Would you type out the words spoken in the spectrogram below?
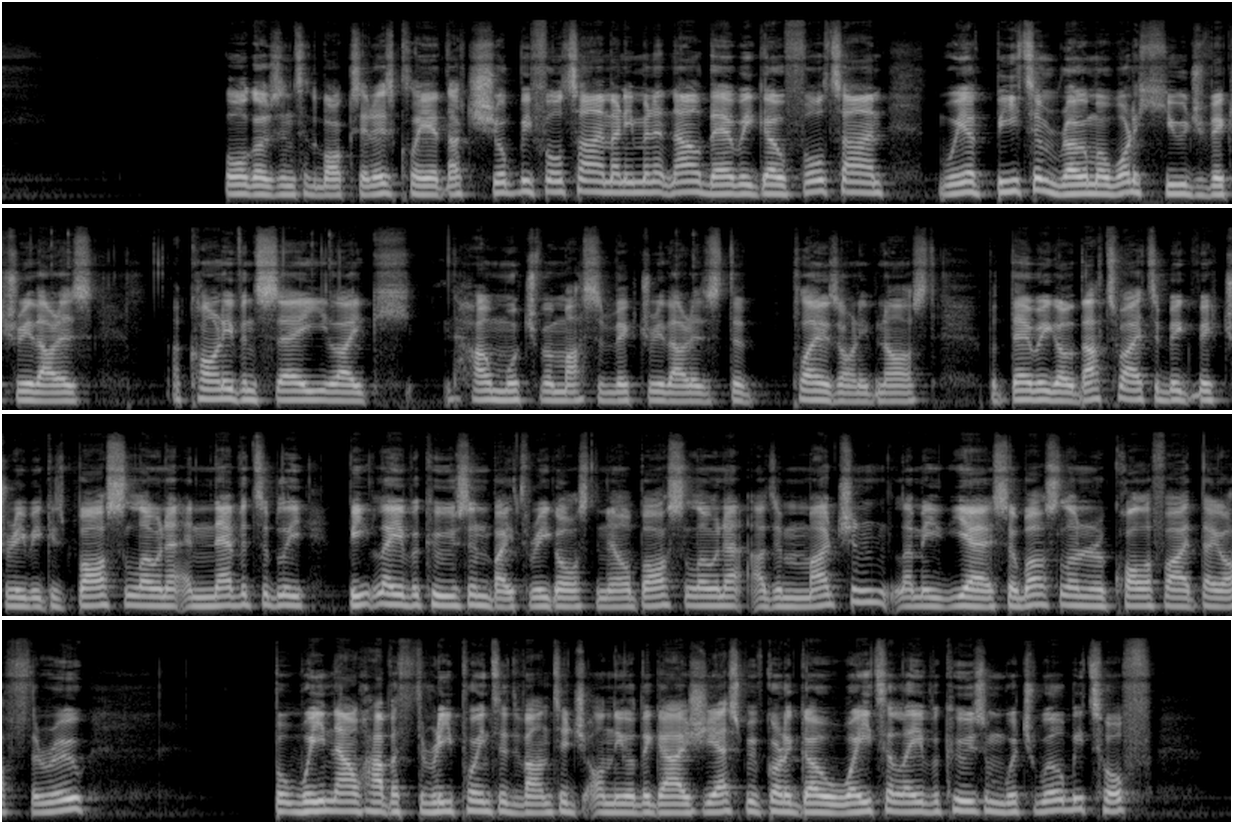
Ball goes into the box. It is cleared. That should be full time any minute now. There we go. Full time. We have beaten Roma. What a huge victory that is. I can't even say like how much of a massive victory that is. The players aren't even asked. But there we go. That's why it's a big victory because Barcelona inevitably beat Leverkusen by three goals to nil. Barcelona, I'd imagine, let me, yeah, so Barcelona are qualified, they are through. But we now have a three point advantage on the other guys. Yes, we've got to go away to Leverkusen, which will be tough.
